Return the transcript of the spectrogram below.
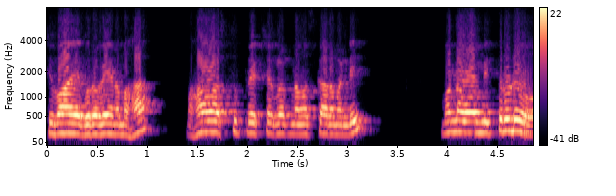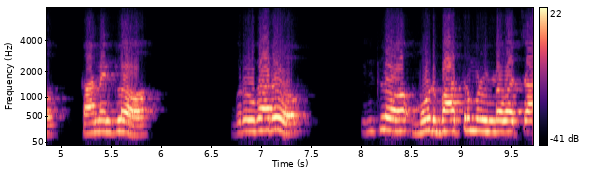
శివాయ గురవే నమ. మహావాస్తు ప్రేక్షకులకు నమస్కారం అండి. మొన్న ఓ మిత్రుడు కామెంట్లో గురువు గారు ఇంట్లో మూడు బాత్రూములు ఉండవచ్చా?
